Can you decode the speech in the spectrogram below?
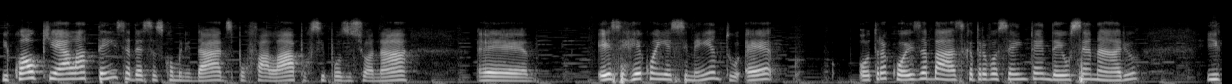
e qual que é a latência dessas comunidades por falar, por se posicionar. É, esse reconhecimento é outra coisa básica para você entender o cenário e,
